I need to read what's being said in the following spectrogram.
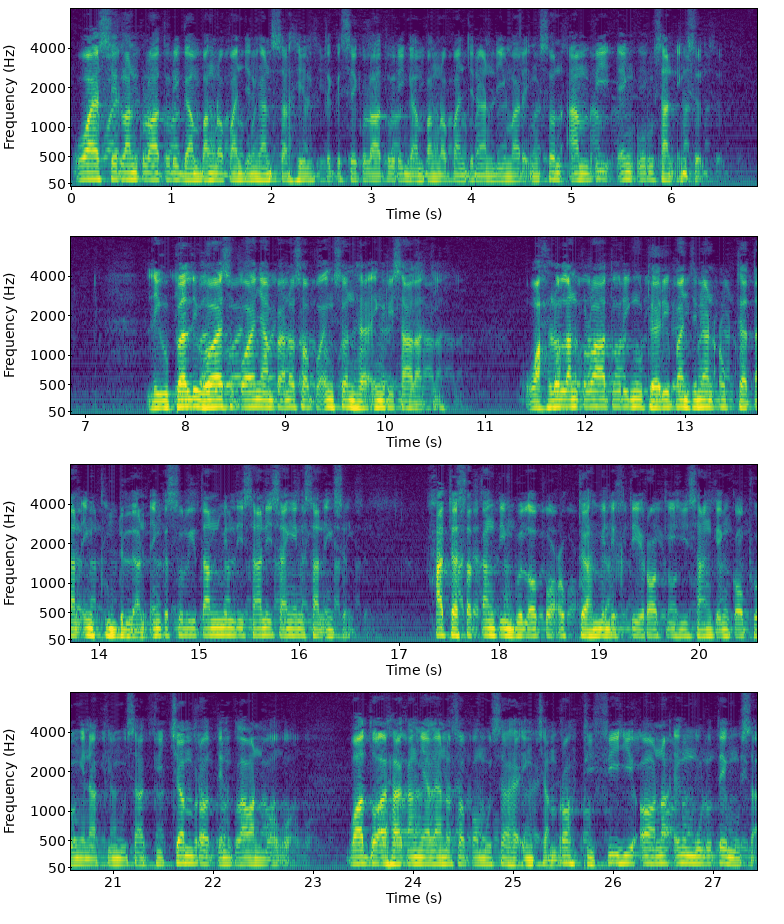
Wasir lan kula aturi gampang no panjenengan sahil tegese kula aturi gampang no panjenengan limar ingsun amri ing urusan ingsun. Liubal liwa supaya nyampe no sapa ingsun ha ing risalati. Wahlul lan kula aturi ngudari panjenengan ugdatan ing bundelan ing kesulitan min lisani sanging lisan ingsun. Hadasat kang timbul apa ugdah min ikhtiraqihi saking kobonge Nabi Musa bijam rotin kelawan wawa. Wadu'aha kang nyalano sapa Musa ing jamroh bifihi ana ing mulute Musa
